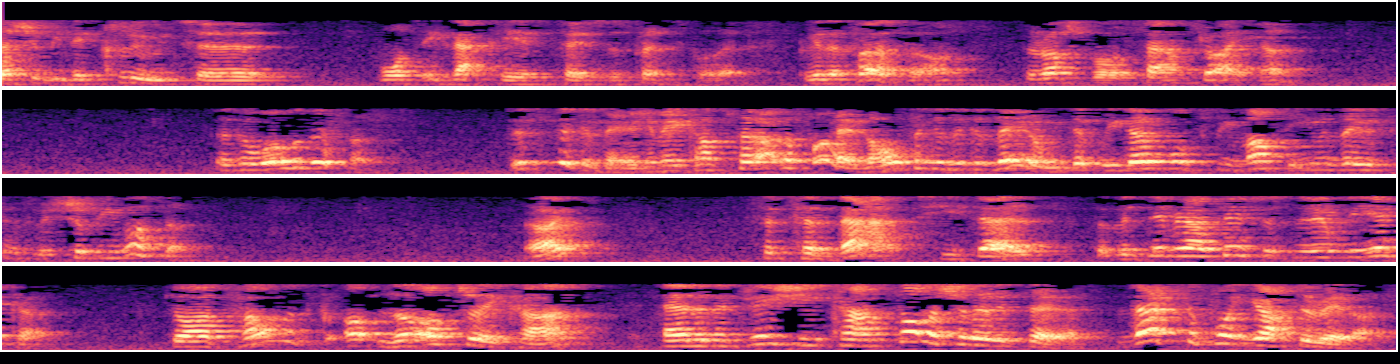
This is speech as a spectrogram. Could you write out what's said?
there should be the clue to what exactly is toaster's principle there. Because at first glance, the board sounds right, no? There's a world of difference. This is a gazelle, you may come put out the fire. The whole thing is a gazelle. We don't, we don't want to be mutter, even though things which should be mutter. Right? So to that, he says that the Divrei HaTosus Nirim Liyika. So our Talmud uh, La'otrei Kan, Elementary Kan Sola That's the point you have to realize.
